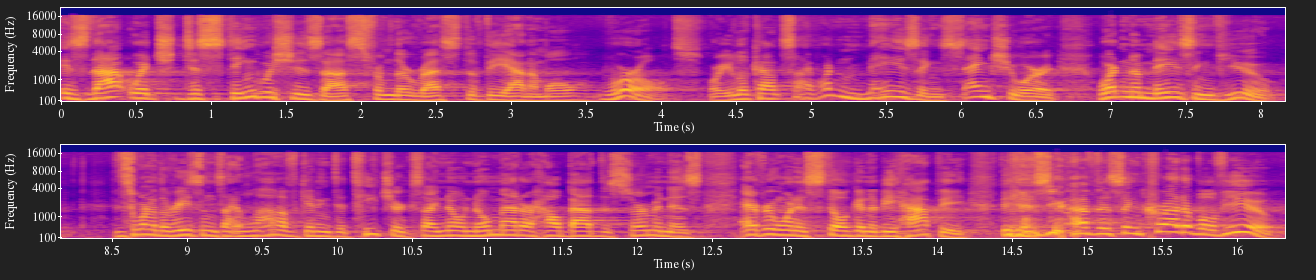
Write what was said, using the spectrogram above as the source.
is that which distinguishes us from the rest of the animal world. Or you look outside, what an amazing sanctuary, what an amazing view. It's one of the reasons I love getting to teach here because I know no matter how bad the sermon is, everyone is still going to be happy because you have this incredible view.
